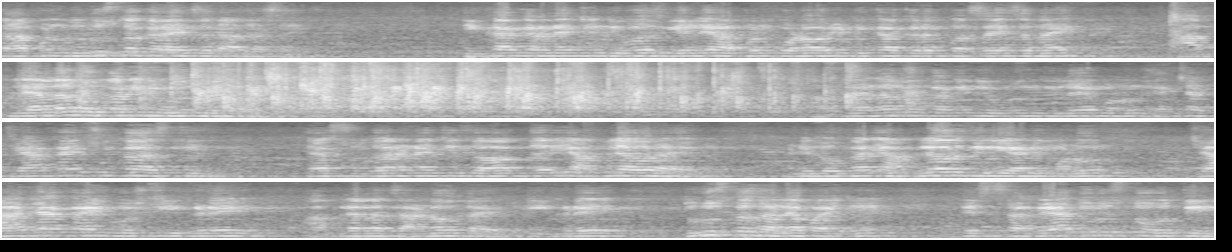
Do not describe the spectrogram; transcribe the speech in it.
तर आपण दुरुस्त करायचं दादासाहेब. टीका करण्याचे दिवस गेले आपण कोणावरही टीका करत बसायचं नाही. आपल्याला लोकांनी निवडून दिलं आपल्याला लोकांनी निवडून दिलंय म्हणून ह्याच्या ज्या काही चुका असतील त्या सुधारण्याची जबाबदारी आपल्यावर आहे. आणि लोकांनी आपल्यावर दिली आणि म्हणून ज्या ज्या काही गोष्टी इकडे आपल्याला जाणवत आहेत की इकडे दुरुस्त झाल्या पाहिजे. ते सगळ्या दुरुस्त होतील.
